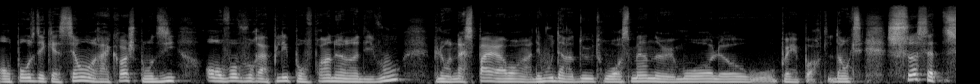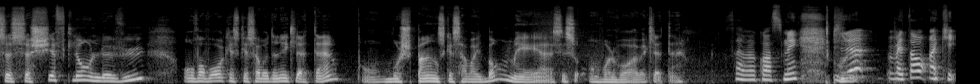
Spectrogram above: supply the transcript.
on pose des questions, on raccroche, puis on dit on va vous rappeler pour vous prendre un rendez-vous. Puis on espère avoir un rendez-vous dans deux, trois semaines, un mois, là, ou peu importe. Donc, c'est- ça, cette- ce, ce shift-là, on l'a vu. On va voir qu'est-ce que ça va donner avec le temps. On- moi, je pense que ça va être bon, mais euh, c'est ça, on va le voir avec le temps. Ça va continuer. Puis Oui. là, mettons, OK,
